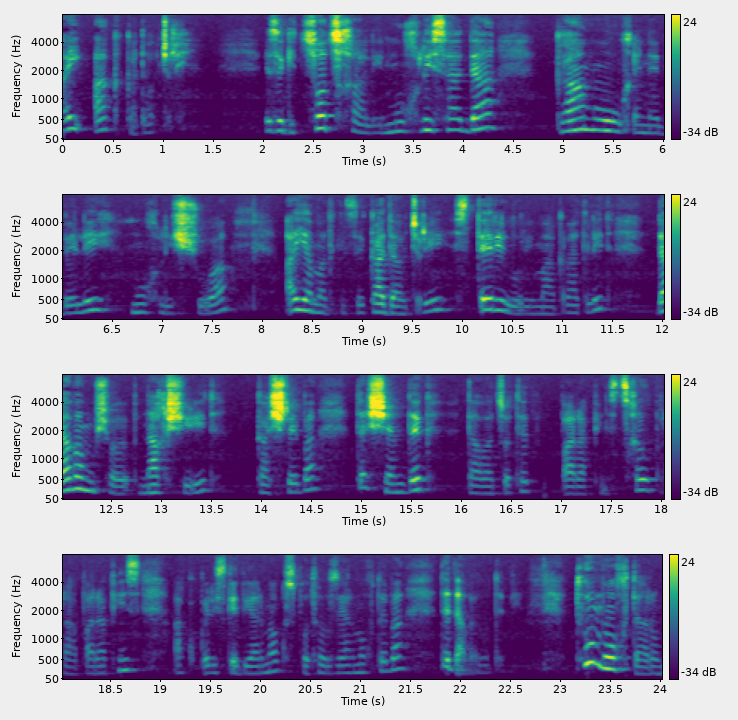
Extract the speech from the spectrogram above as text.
აი, აქ გადავჭრი. ესე იგი, ცოცხალი მუხლისა და გამოუყენებელი მუხლის შუა აი ამ ადგილზე გადავჭრი სტერილური მაკრატლით, დავამუშავებ ნახშირით, გაშრება და შემდეგ დავაწოთებ პარაფინს, ცხელ პარაფინს, აქ უკვე რისკები არ მაქვს, ფოთოლზე არ მოხდება და დაველოდები. თუ მოხდა რომ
